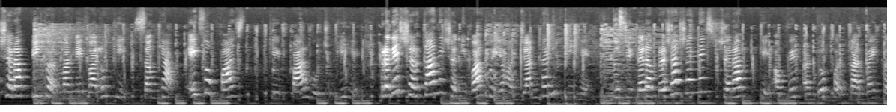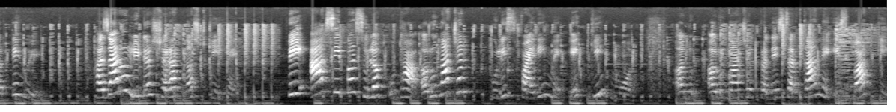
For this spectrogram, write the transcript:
शराब पीकर मरने वालों की संख्या 105 के पार हो चुकी है। प्रदेश सरकार ने शनिवार को यह जानकारी दी है। दूसरी तरफ़ प्रशासन ने शराब के अवैध अड्डों पर कार्रवाई करते हुए हज़ारों लीटर शराब नष्ट की है। पीआरसी पर सुलभ उठा अरुणाचल पुलिस फायरिंग में एक की मौत। अरुणाचल प्रदेश सरकार ने इस बात की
